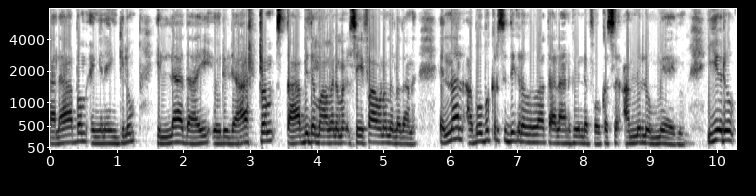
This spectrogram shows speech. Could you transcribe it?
കലാപം എങ്ങനെയെങ്കിലും ഇല്ലാതായി ഒരു രാഷ്ട്രം സ്ഥാപിതമാവണം സേഫ് ആവണം എന്നുള്ളതാണ്. എന്നാൽ അബൂബക്കർ സിദ്ദീഖ് അള്ളാ താലാൻഹുവിന്റെ ഫോക്കസ് അമ്നുൽ ഉമ്മയായിരുന്നു. ഈ ഒരു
